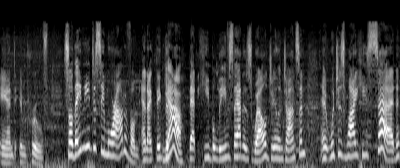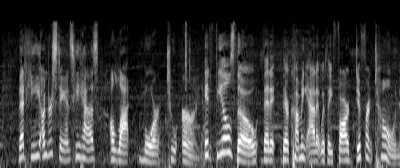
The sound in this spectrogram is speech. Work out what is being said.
and improve. So they need to see more out of him. And I think that, Yeah. that he believes that as well, Jaylon Johnson, and, which is why he said that he understands he has a lot more to earn. It feels though that it, they're coming at it with a far different tone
